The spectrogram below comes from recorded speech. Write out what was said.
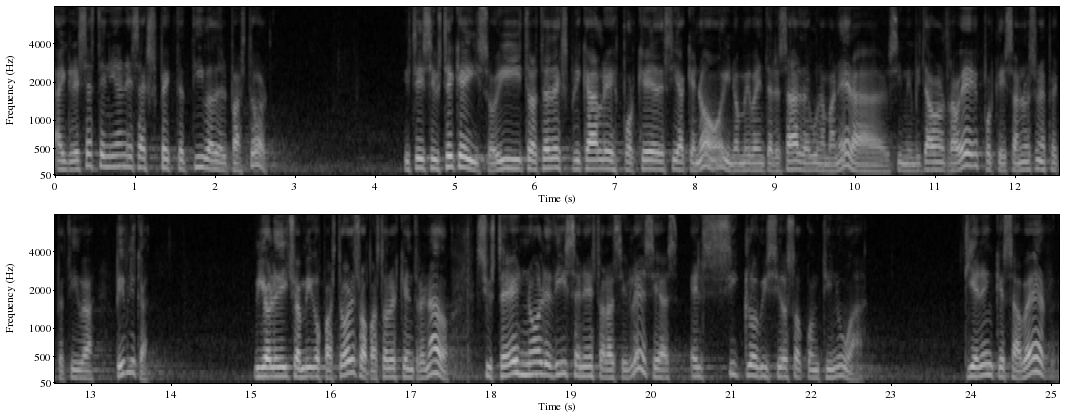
a iglesias tenían esa expectativa del pastor. Y usted dice, ¿usted qué hizo? Y traté de explicarles por qué decía que no y no me iba a interesar de alguna manera si me invitaban otra vez, porque esa no es una expectativa bíblica. Y yo le he dicho a amigos pastores o a pastores que he entrenado, si ustedes no le dicen esto a las iglesias, el ciclo vicioso continúa. Tienen que saber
